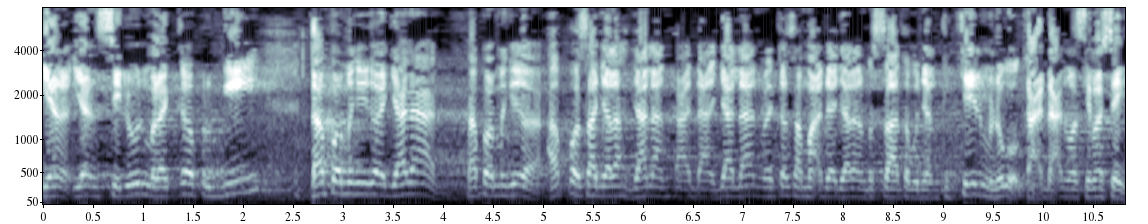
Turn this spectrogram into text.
yang, yang silun mereka pergi tanpa mengira jalan tanpa mengira apa sajalah jalan keadaan. Jalan mereka sama ada jalan besar ataupun yang kecil menurut keadaan masing-masing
